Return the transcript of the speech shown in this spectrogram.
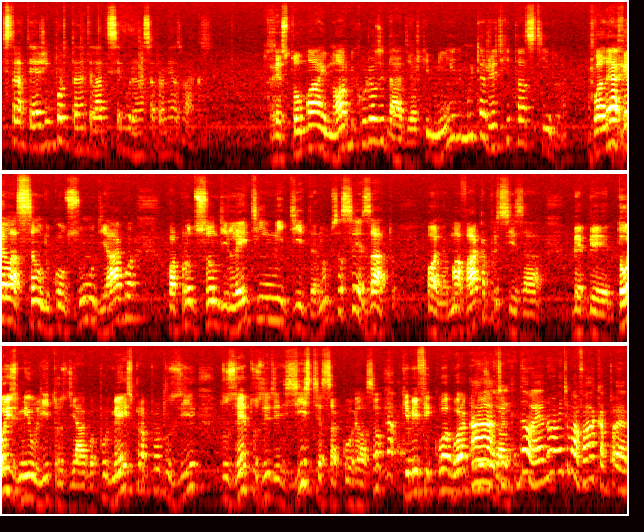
estratégia importante lá de segurança para minhas vacas. Restou uma enorme curiosidade, acho que minha e de muita gente que está assistindo. Né? Qual é a relação do consumo de água com a produção de leite em medida? Não precisa ser exato. Olha, uma vaca precisa beber 2 mil litros de água por mês para produzir 200 litros. Existe essa correlação Não. que me ficou agora Ah, curiosidade. sim. não, é, normalmente uma vaca eh,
